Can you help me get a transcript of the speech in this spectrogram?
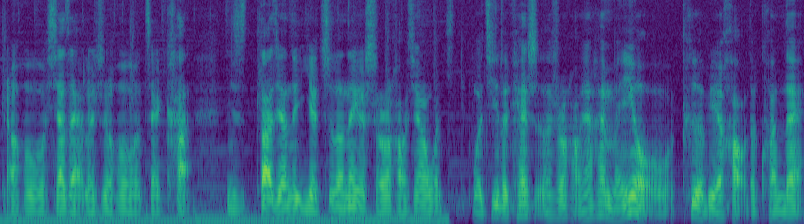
然后下载了之后再看，你大家那也知道那个时候好像我我记得开始的时候好像还没有特别好的宽带，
